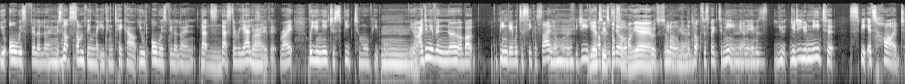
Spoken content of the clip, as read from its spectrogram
you always feel alone. It's mm. not something that you can take out. You would always feel alone. That's mm. that's the reality Right. of it, right? But you need to speak to more people. you know, I didn't even know about being able to seek asylum or mm-hmm. refugee. Yeah, up till you spoke to until, someone. Yeah, Spoke to you know, someone, the, the doctor spoke to me, and it mm-hmm. was you. You you need to speak. It's hard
